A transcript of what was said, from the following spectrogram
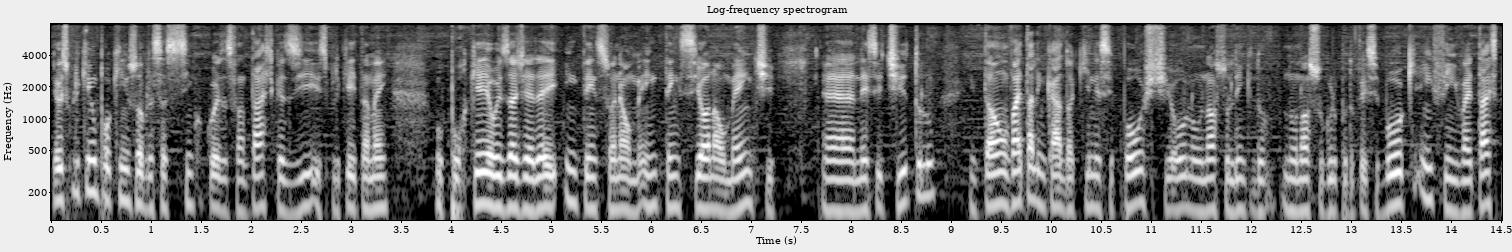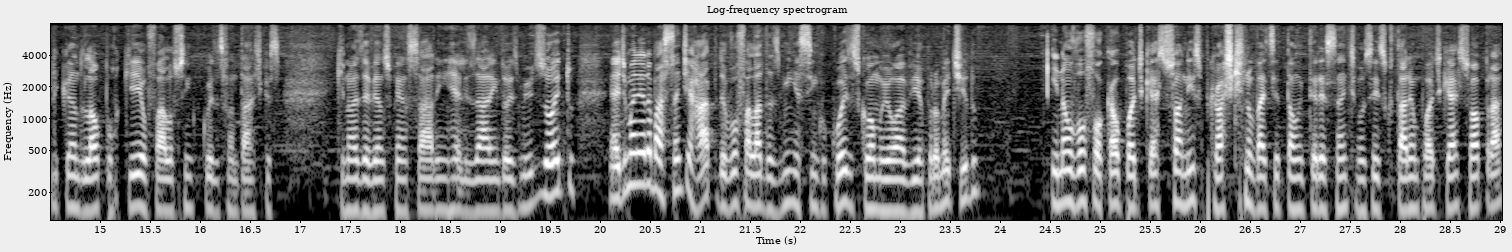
Eu expliquei um pouquinho sobre essas cinco coisas fantásticas e expliquei também o porquê eu exagerei intencionalmente, intencionalmente é, nesse título. Então vai estar tá linkado aqui nesse post ou no nosso link do, no nosso grupo do Facebook. Enfim, vai estar tá explicando lá o porquê eu falo cinco coisas fantásticas que nós devemos pensar em realizar em 2018. É, de maneira bastante rápida, eu vou falar das minhas cinco coisas, como eu havia prometido e não vou focar o podcast só nisso, porque eu acho que não vai ser tão interessante vocês escutarem um podcast só para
